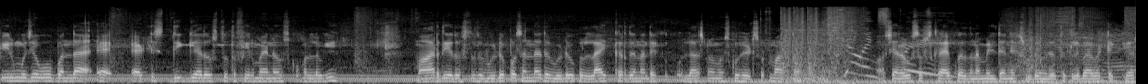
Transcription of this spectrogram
फिर मुझे वो बंदा एटलीस्ट दिख गया दोस्तों तो फिर मैंने उसको मतलब कि मार दिया दोस्तों। तो वीडियो पसंद है तो वीडियो को लाइक कर देना। देखो लास्ट में मैं उसको हेडशॉट मारता हूँ। और चैनल को सब्सक्राइब कर देना। मिलते हैं नेक्स्ट वीडियो में जब तक के लिए बाय बाय टेक केयर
